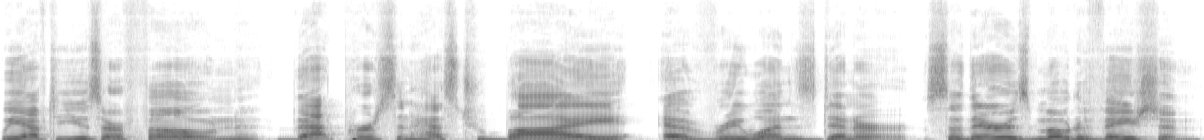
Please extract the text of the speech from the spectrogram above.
we have to use our phone, that person has to buy everyone's dinner. So there is motivation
